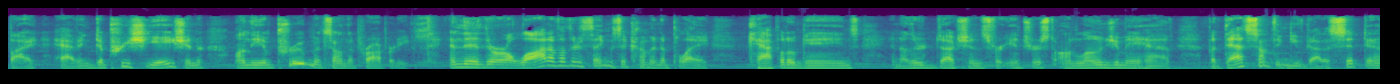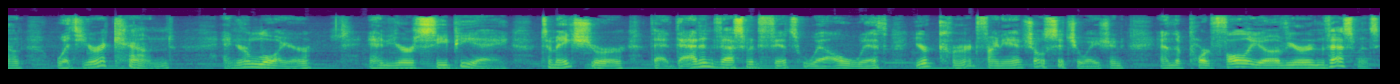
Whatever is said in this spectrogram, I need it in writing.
by having depreciation on the improvements on the property. And then there are a lot of other things that come into play capital gains and other deductions for interest on loans you may have. But that's something you've got to sit down with your accountant and your lawyer and your CPA to make sure that that investment fits well with your current financial situation and the portfolio of your investments.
